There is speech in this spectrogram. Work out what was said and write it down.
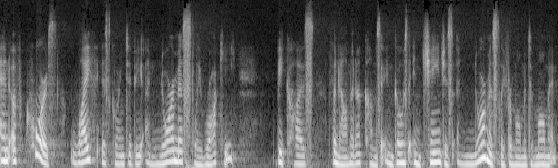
And of course, life is going to be enormously rocky because phenomena comes and goes and changes enormously from moment to moment.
